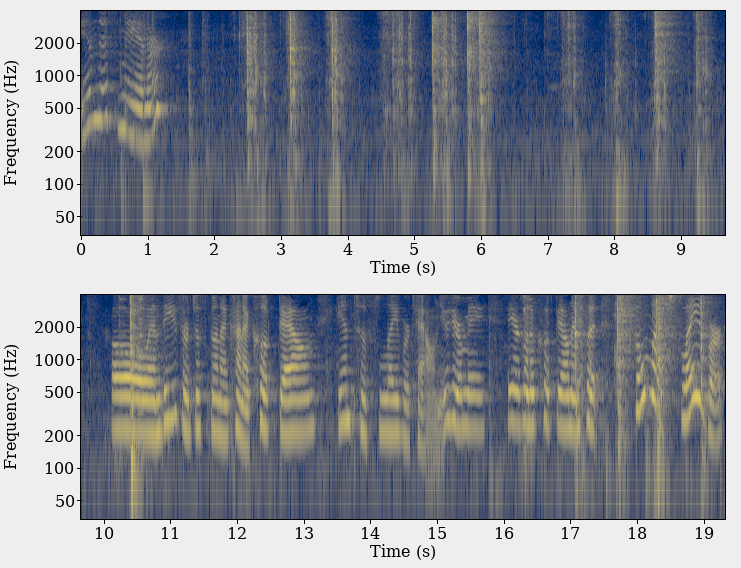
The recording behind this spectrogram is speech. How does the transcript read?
In this manner, Oh, and these are just to kind of cook down into Flavor Town. You hear me? They are to cook down and put so much flavor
